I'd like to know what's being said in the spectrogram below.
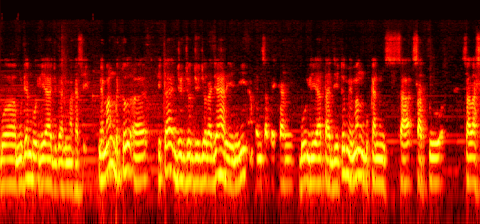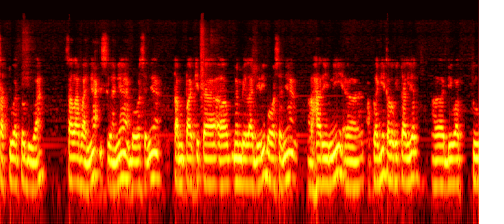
kemudian Bu Lia juga terima kasih. Memang betul uh, kita jujur-jujur aja hari ini apa yang disampaikan Bu Lia tadi itu memang bukan sa satu salah satu atau dua, salah banyak istilahnya bahwasanya tanpa kita uh, membela diri bahwasanya uh, hari ini uh, apalagi kalau kita lihat uh, di waktu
